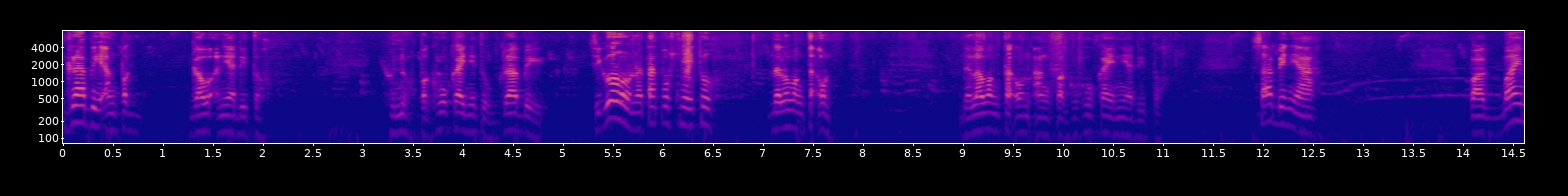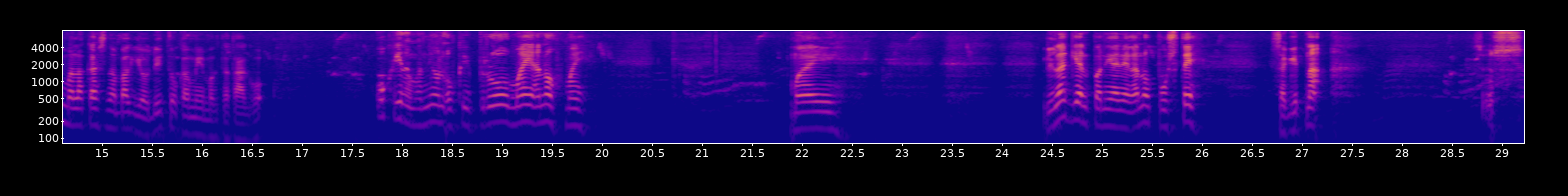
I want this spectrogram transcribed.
grabe ang paggawa niya dito. Yun, oh, paghukay niya ito, grabe. Siguro natapos niya ito dalawang taon. Dalawang taon ang paghuhukay niya dito. Sabi niya, pag may malakas na bagyo, dito kami magtatago. Okay naman yun, okay. Pero may ano, may may linagyan pa niya ng ano, poste sa gitna. Sus.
